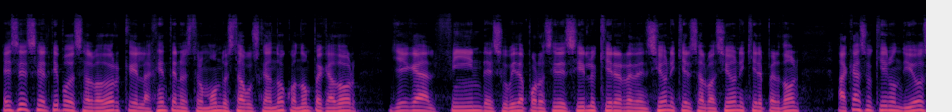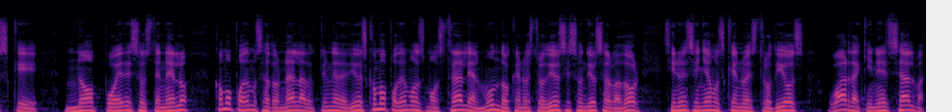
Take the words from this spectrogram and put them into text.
ese es el tipo de Salvador que la gente en nuestro mundo está buscando. Cuando un pecador llega al fin de su vida, por así decirlo, y quiere redención, y quiere salvación, y quiere perdón, ¿Acaso quiere un Dios que no puede sostenerlo? ¿Cómo podemos adornar la doctrina de Dios? ¿Cómo podemos mostrarle al mundo que nuestro Dios es un Dios salvador si no enseñamos que nuestro Dios guarda a quien Él salva,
